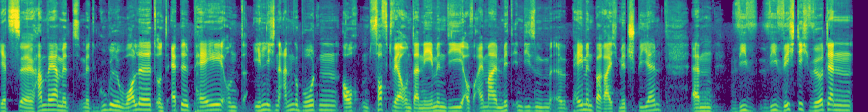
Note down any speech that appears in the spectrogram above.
Jetzt äh, haben wir ja mit, mit Google Wallet und Apple Pay und ähnlichen Angeboten auch Softwareunternehmen, die auf einmal mit in diesem äh, Payment-Bereich mitspielen. Ähm, wie, wie wichtig wird denn,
